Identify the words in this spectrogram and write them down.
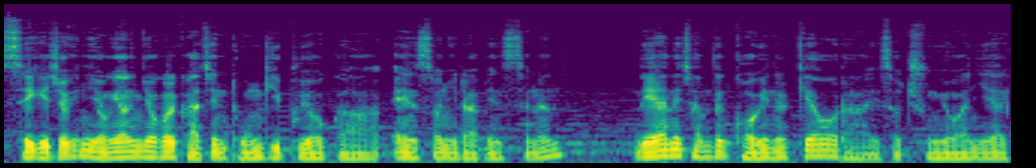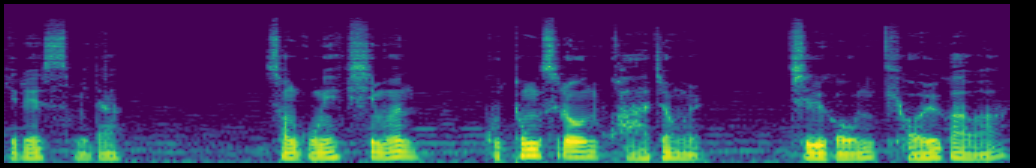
세계적인 영향력을 가진 동기부여가 앤서니 라빈스는 내 안에 잠든 거인을 깨워라에서 중요한 이야기를 했습니다. 성공의 핵심은 고통스러운 과정을 즐거운 결과와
